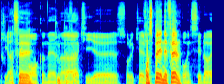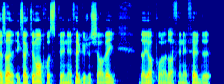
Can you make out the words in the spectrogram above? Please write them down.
qui est assez grand quand même, hein, qui euh, sur lequel prospect NFL pour une cible raison, exactement prospect NFL que je surveille d'ailleurs pour la draft NFL de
